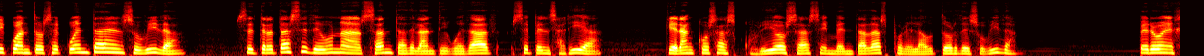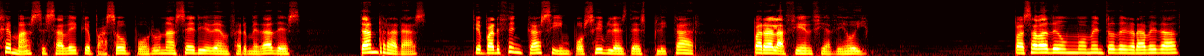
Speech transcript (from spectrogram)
Si cuanto se cuenta en su vida se tratase de una santa de la antigüedad, se pensaría que eran cosas curiosas inventadas por el autor de su vida. Pero en Gema se sabe que pasó por una serie de enfermedades tan raras que parecen casi imposibles de explicar para la ciencia de hoy. Pasaba de un momento de gravedad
